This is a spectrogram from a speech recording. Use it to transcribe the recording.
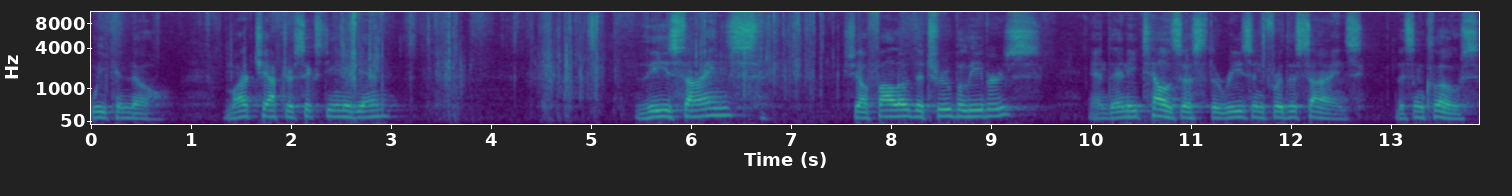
we can know. Mark chapter 16 again. These signs shall follow the true believers. And then he tells us the reason for the signs. Listen close.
